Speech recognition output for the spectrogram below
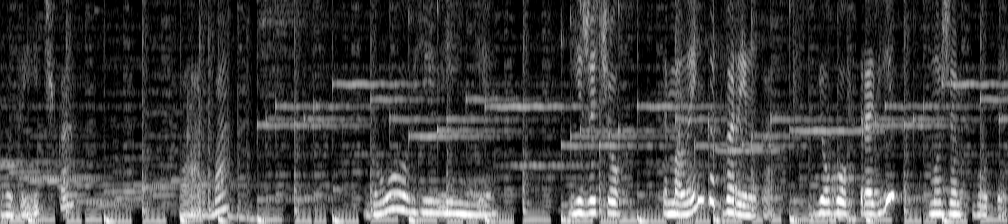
водичка, фарба, довгі лінії. Їжачок це маленька тваринка, його в траві може бути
